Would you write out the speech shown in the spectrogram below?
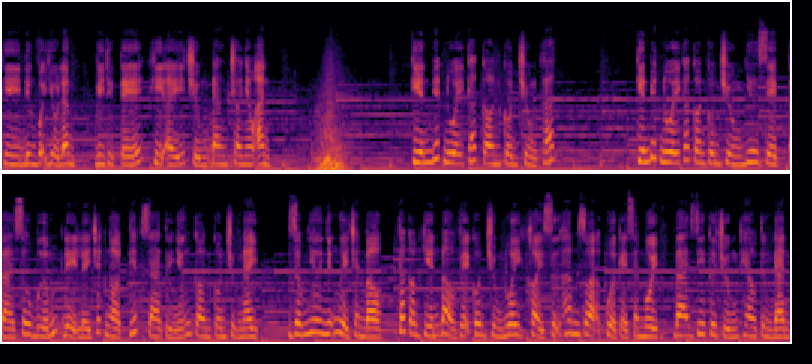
thì đừng vội hiểu lầm, vì thực tế khi ấy chúng đang cho nhau ăn. Kiến biết nuôi các con côn trùng khác Kiến biết nuôi các con côn trùng như dẹp và sâu bướm để lấy chất ngọt tiết ra từ những con côn trùng này. Giống như những người chăn bò, các con kiến bảo vệ côn trùng nuôi khỏi sự ham dọa của kẻ săn mồi và di cư chúng theo từng đàn.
